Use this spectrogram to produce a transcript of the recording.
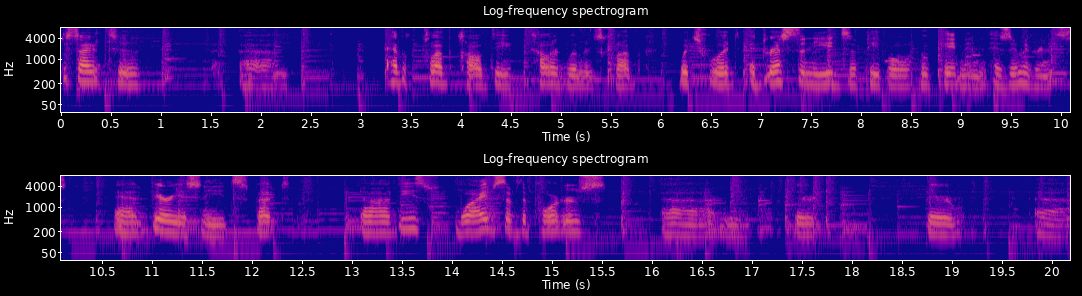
decided to um, have a club called the Colored Women's Club, which would address the needs of people who came in as immigrants and various needs. But uh, these wives of the porters, um, their, their uh,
